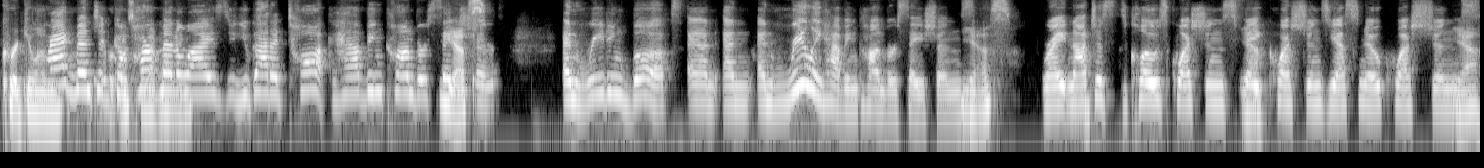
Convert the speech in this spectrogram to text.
curriculum. fragmented, whatever it was for that morning. compartmentalized. You got to talk, having conversations, and reading books, and and and really having conversations. Yes. Right, not just closed questions, Yeah. fake questions, yes, no questions. Yeah.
